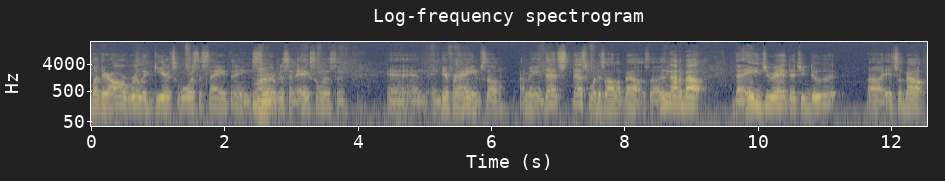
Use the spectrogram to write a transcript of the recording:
but they're all really geared towards the same thing Right. service and excellence and, and, and, and different aims. So i mean that's that's what it's all about. So it's not about the age you're at that you do it. Uh, it's about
